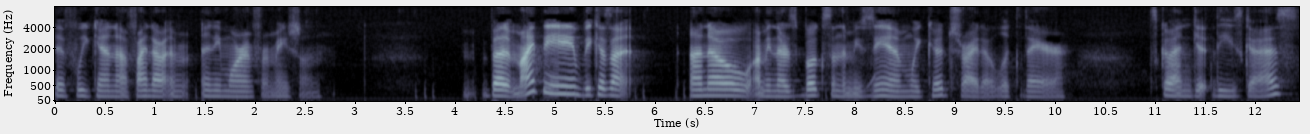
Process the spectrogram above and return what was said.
if we can uh, find out any more information. But it might be because I I know I mean there's books in the museum. We could try to look there. Let's go ahead and get these guys.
